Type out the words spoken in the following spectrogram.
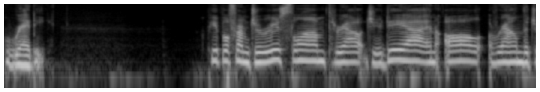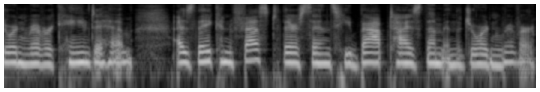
ready. People from Jerusalem, throughout Judea, and all around the Jordan River came to him. As they confessed their sins, he baptized them in the Jordan River.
